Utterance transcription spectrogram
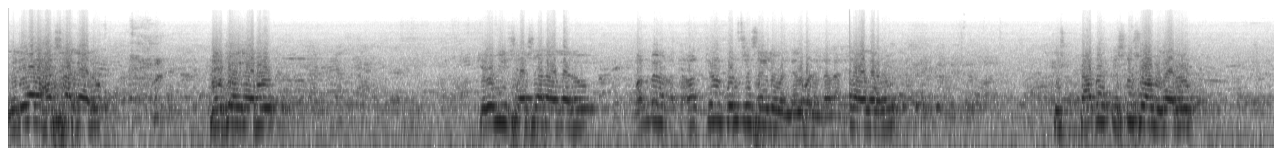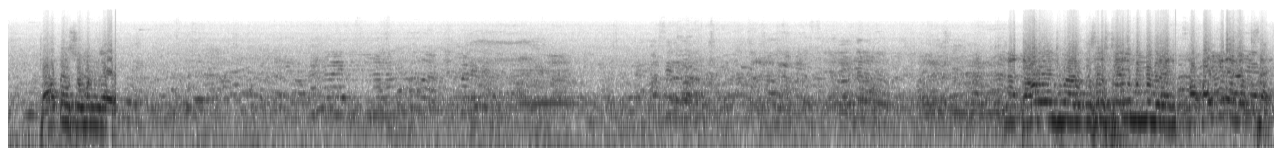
మిరియాల హర్ష గారు కేకే గారు కేవీ శేషారావు గారు వన్ బై కొంచెం సైడ్ ఇవ్వండి నిలబడండి అలా. గారు తాత కృష్ణస్వామి గారు టాటా సుమన్ గారు. ఒకసారి స్టేజ్ ముందు పైకి రండి ఒకసారి.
